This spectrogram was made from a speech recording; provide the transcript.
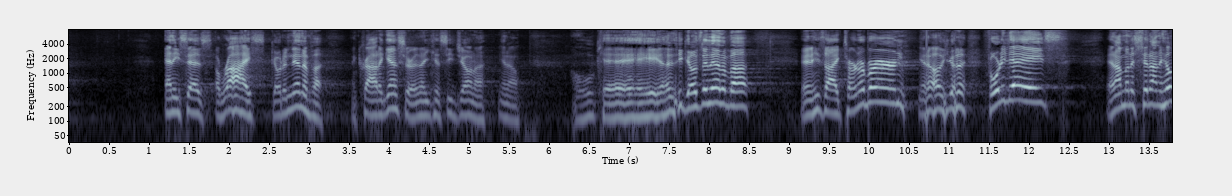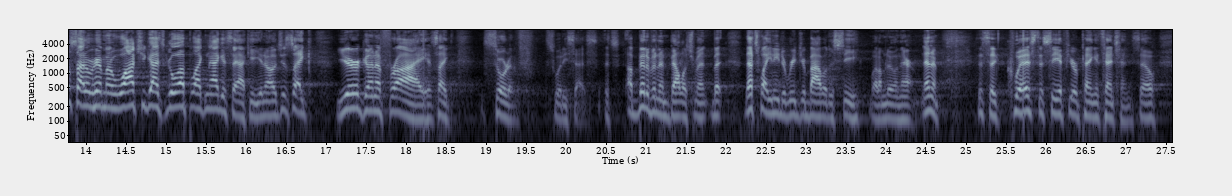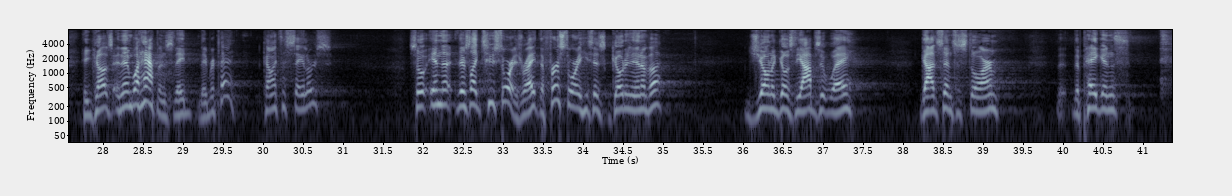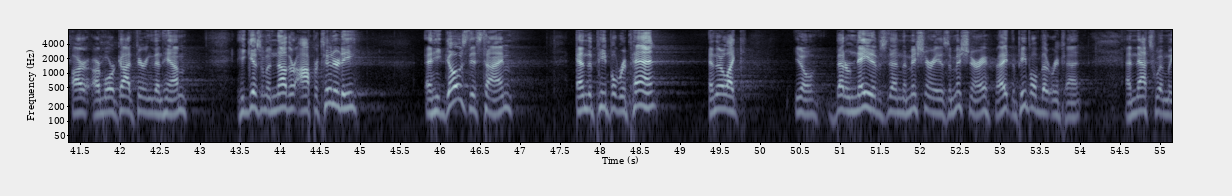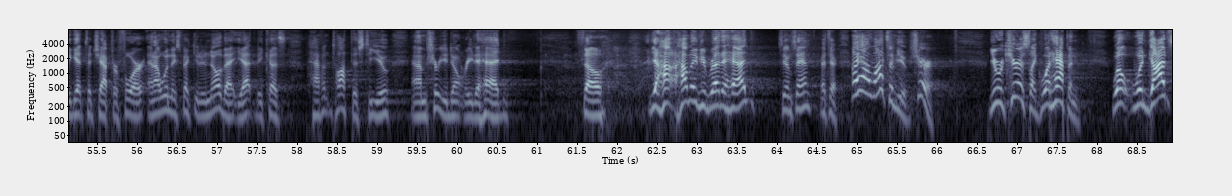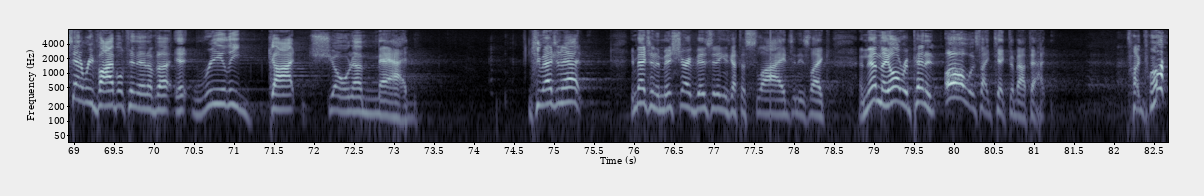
And he says, Arise, go to Nineveh, and crowd against her. And then you can see Jonah, you know, okay. And he goes to Nineveh, and he's like, Turn or burn, you know, you're gonna 40 days. And I'm gonna sit on a hillside over here. I'm gonna watch you guys go up like Nagasaki, you know, just like you're gonna fry. It's like Sort of. That's what he says. It's a bit of an embellishment, but that's why you need to read your Bible to see what I'm doing there. Then uh, this is a quiz to see if you're paying attention. So he goes, and then what happens? They, they repent, kind of like the sailors. So in the, there's like two stories, right? The first story, he says, go to Nineveh. Jonah goes the opposite way. God sends a storm. The, the pagans are, are more God fearing than him. He gives them another opportunity, and he goes this time, and the people repent, and they're like, you know, better natives than the missionary is a missionary, right? The people that repent. And that's when we get to chapter four. And I wouldn't expect you to know that yet because I haven't taught this to you, and I'm sure you don't read ahead. So, yeah, how, how many of you read ahead? See what I'm saying? Right there. Oh, yeah, lots of you, sure. You were curious, like, what happened? Well, when God sent a revival to Nineveh, it really got Jonah mad. Can you imagine that? You imagine a missionary visiting, he's got the slides, and he's like, and then they all repented. Oh, was I ticked about that? It's like, what?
